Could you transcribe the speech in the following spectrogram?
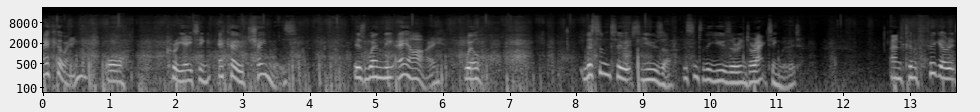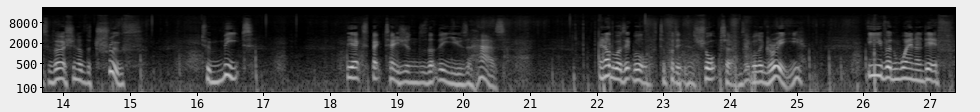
echoing, or creating echo chambers, is when the AI will listen to its user, listen to the user interacting with it, and configure its version of the truth to meet the expectations that the user has. In other words, it will, to put it in short terms, it will agree even when and if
